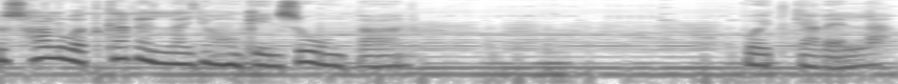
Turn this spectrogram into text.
Jos haluat kävellä johonkin suuntaan, voit kävellä.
